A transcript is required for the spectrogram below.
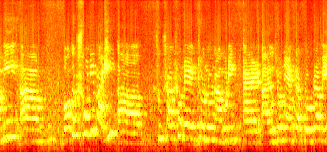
আমি গত শনিবারই সুশাসনের জন্য নাগরিক আয়োজনে একটা প্রোগ্রামে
